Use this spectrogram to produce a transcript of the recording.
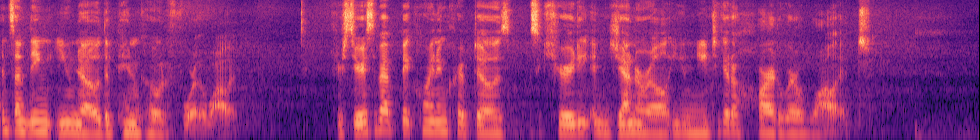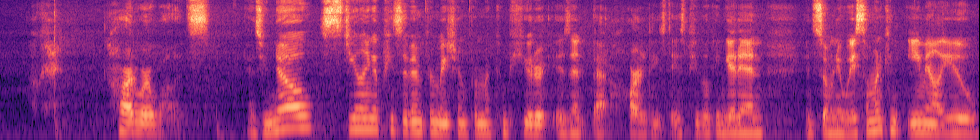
and something you know, the PIN code for the wallet. If you're serious about Bitcoin and cryptos, security in general, you need to get a hardware wallet. Okay, hardware wallets. As you know, stealing a piece of information from a computer isn't that hard these days. People can get in in so many ways. Someone can email you,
